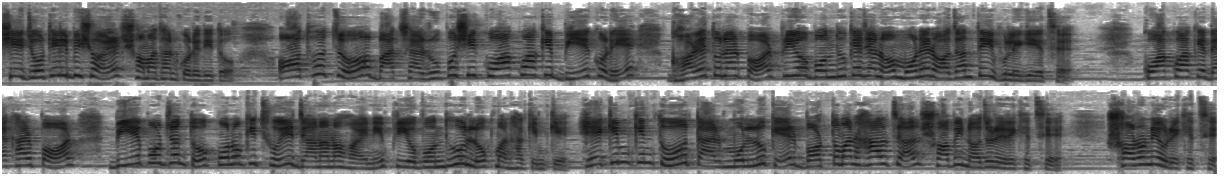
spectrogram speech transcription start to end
সেই জটিল বিষয়ের সমাধান করে দিত। অথচ বাচ্চা রূপসী কোয়া কোয়াকে বিয়ে করে ঘরে তোলার পর প্রিয় বন্ধুকে যেন মনের অজান্তেই ভুলে গিয়েছে। কোয়া কোয়াকে দেখার পর বিয়ে পর্যন্ত কোনো কিছুই জানানো হয়নি প্রিয় বন্ধু লোকমান হাকিমকে। হেকিম কিন্তু তার মুল্লুকের বর্তমান হালচাল সবই নজরে রেখেছে, স্মরণেও রেখেছে।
